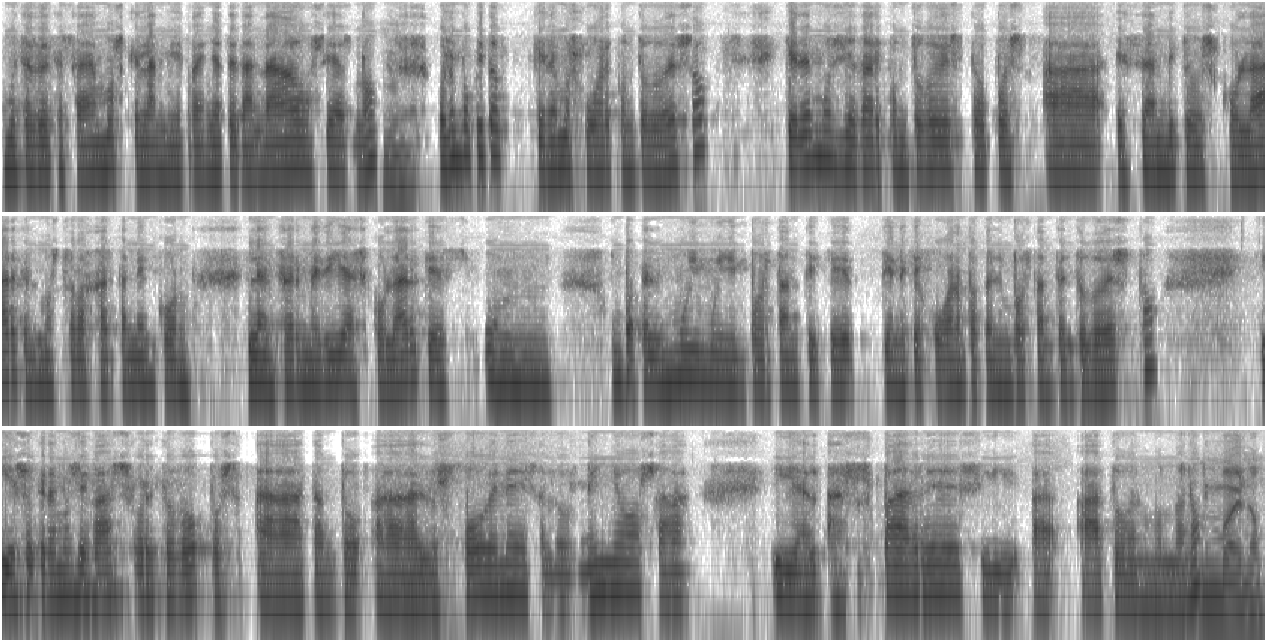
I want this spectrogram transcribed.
muchas veces sabemos que la migraña te da náuseas, ¿no? Mm. Pues un poquito queremos jugar con todo eso, queremos llegar con todo esto pues a ese ámbito escolar, queremos trabajar también con la enfermería escolar, que es un, un papel muy, muy importante y que tiene que jugar un papel importante en todo esto. Y eso queremos llegar sobre todo pues a tanto a los jóvenes, a los niños, a y a, sus padres y a, todo el mundo, ¿no? Bueno,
